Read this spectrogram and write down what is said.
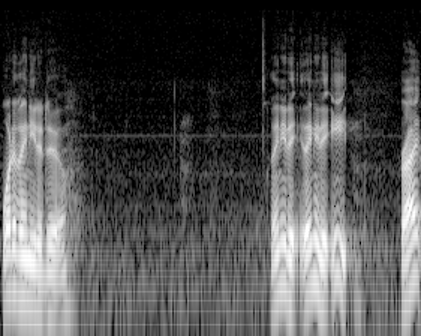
what do they need to do? They need to, they need to eat, right?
